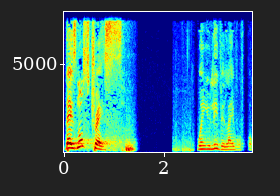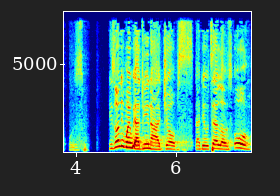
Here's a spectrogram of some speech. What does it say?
There is no stress when you live a life of purpose. It's only when we are doing our jobs that they will tell us, oh,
